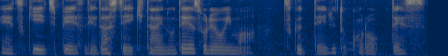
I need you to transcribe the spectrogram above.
えー、月1ペースで出していきたいのでそれを今作っているところです。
